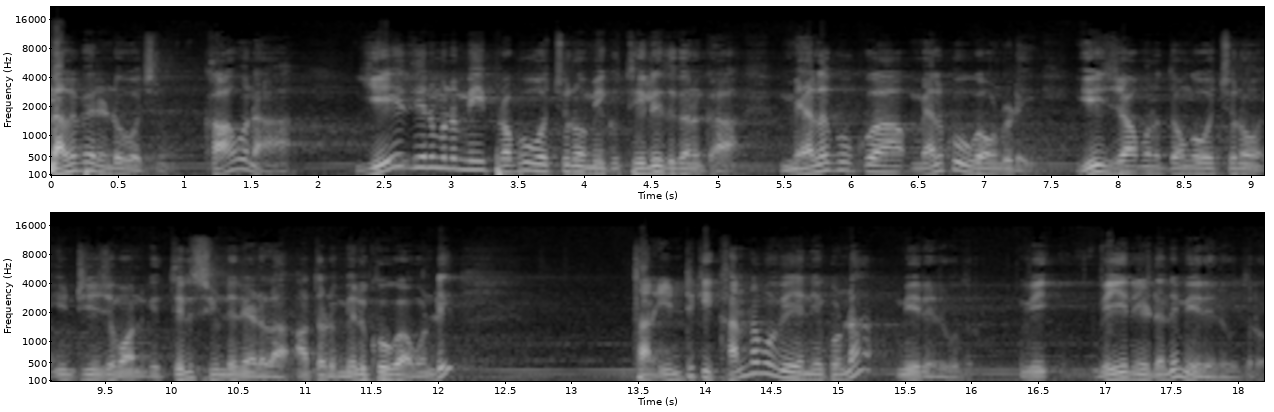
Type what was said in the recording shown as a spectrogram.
నలభై రెండవ వచనం. కావున ఏ దినమున మీ ప్రభు వచ్చునో మీకు తెలియదు గనుక మెలకుగా మెలకుగా ఉండుడి. ఏ జామున దొంగ వచ్చునో ఇంటి యజమానికి తెలిసి ఉండిన ఎడల అతడు మెలకుగా ఉండి తన ఇంటికి కన్నము వేయనీయకుండా మీరు ఎరుగుదురు వే వేయనీయడని మీరు ఎరుగుదురు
